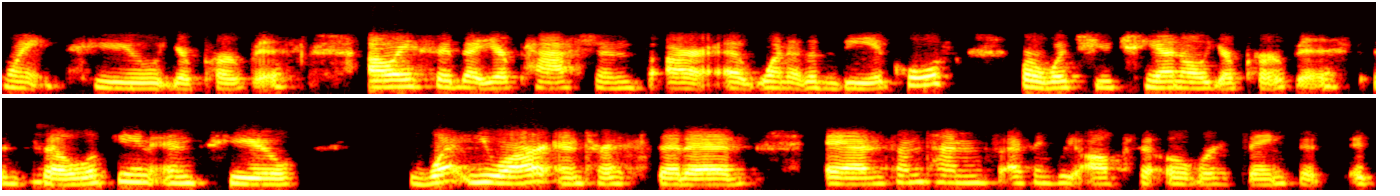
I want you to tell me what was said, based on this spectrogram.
point to your purpose. I always say that your passions are uh, one of the vehicles for which you channel your purpose. And so looking into what you are interested in. And sometimes I think we also overthink it, it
